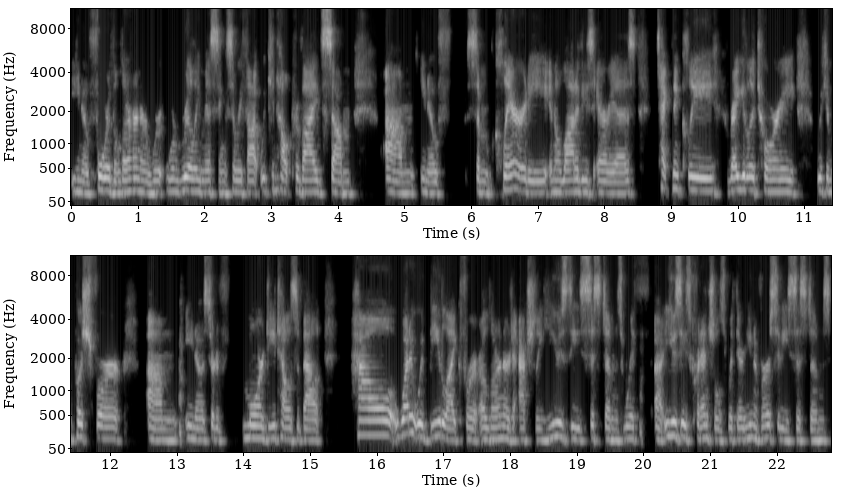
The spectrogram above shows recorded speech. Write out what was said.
you know for the learner we're, we're really missing. So we thought we can help provide some um, you know f- some clarity in a lot of these areas. Technically regulatory we can push for um, you know sort of more details about how what it would be like for a learner to actually use these systems with uh, use these credentials with their university systems.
